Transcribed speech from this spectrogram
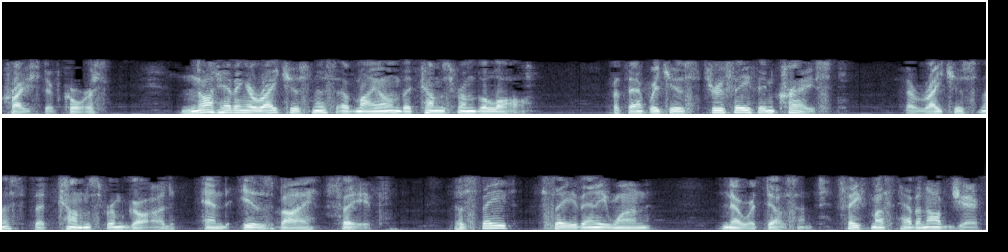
Christ of course, not having a righteousness of my own that comes from the law, but that which is through faith in Christ, the righteousness that comes from God and is by faith. Does faith save anyone? No, it doesn't. Faith must have an object.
